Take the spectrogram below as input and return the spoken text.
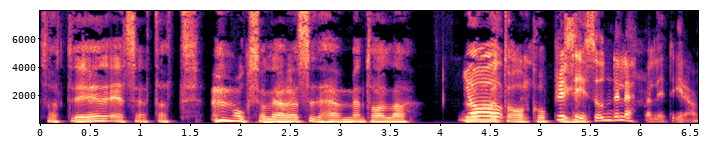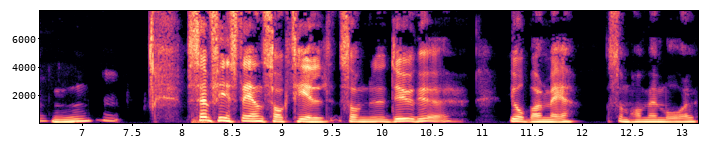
Så att det är ett sätt att också lära sig det här mentala rummet och avkopplingen. precis, underlätta lite grann. Mm. Mm. Sen finns det en sak till som du eh, jobbar med som har med mål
